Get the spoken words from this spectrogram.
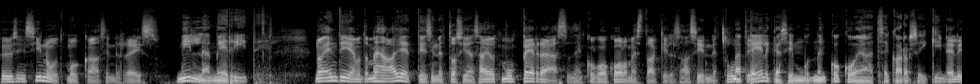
Pyysin sinut mukaan sinne reissuun. Millä meriteillä? No en tiedä, mutta mehän ajettiin sinne tosiaan. Sä ajoit mun perässä sen koko 300 kilsaa sinne. Tultiin, Mä pelkäsin, mutta koko ajan, että se karsii Eli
